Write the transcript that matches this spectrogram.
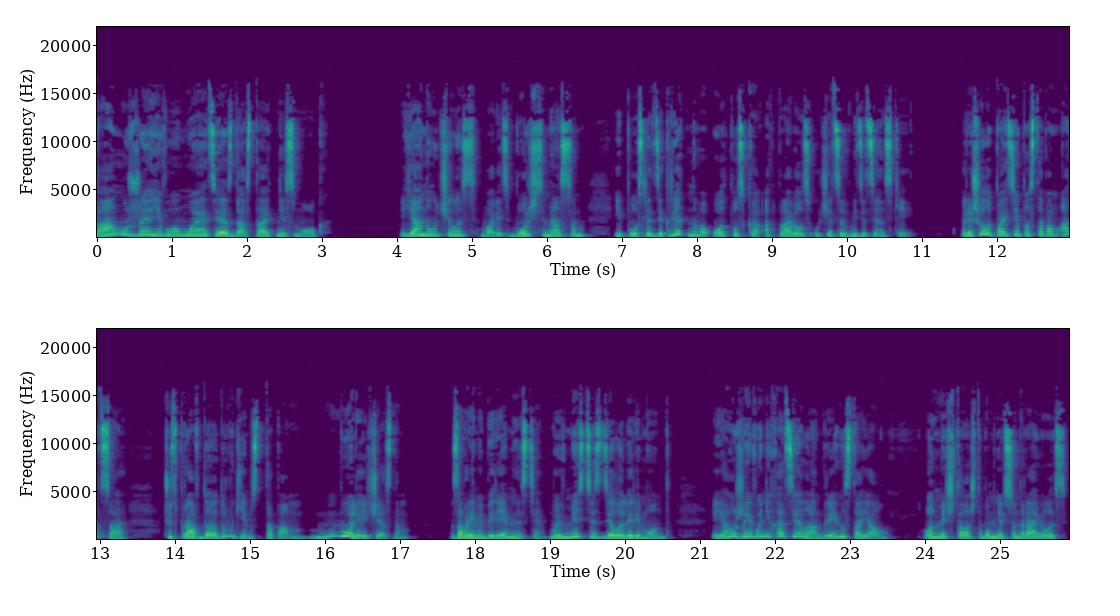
Там уже его мой отец достать не смог. Я научилась варить борщ с мясом и после декретного отпуска отправилась учиться в медицинский. Решила пойти по стопам отца, чуть, правда, другим стопам, более честным. За время беременности мы вместе сделали ремонт. Я уже его не хотела, Андрей настоял. Он мечтал, чтобы мне все нравилось.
